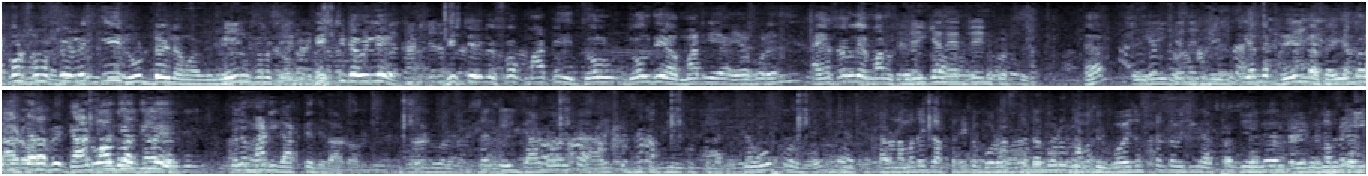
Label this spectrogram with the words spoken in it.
এখন সমস্যা হলো কি রুট ডইল আমাদের? মেইন সমস্যা বৃষ্টিটা হইলে বৃষ্টি হইলে সব মাটি জল জল দিয়া মাটি আয়া পরে আয়া চললে মানুষ এইখানে ড্রেন করতে হ্যাঁ? এখানে ড্রেন না থাকে এখানে তারা দিয়ে দিলে তাহলে মাটি আটকে দেবে। স্যার এই গার্ডওয়ালটা আরেকটু ভোটে দিয়ে করতে লাগে না ও করব। কারণ আমাদের রাস্তাটা একটু বড় রাস্তাটা বড় আমাদের বয়েজ হসপিটালটা ওইদিকে আমরা এই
